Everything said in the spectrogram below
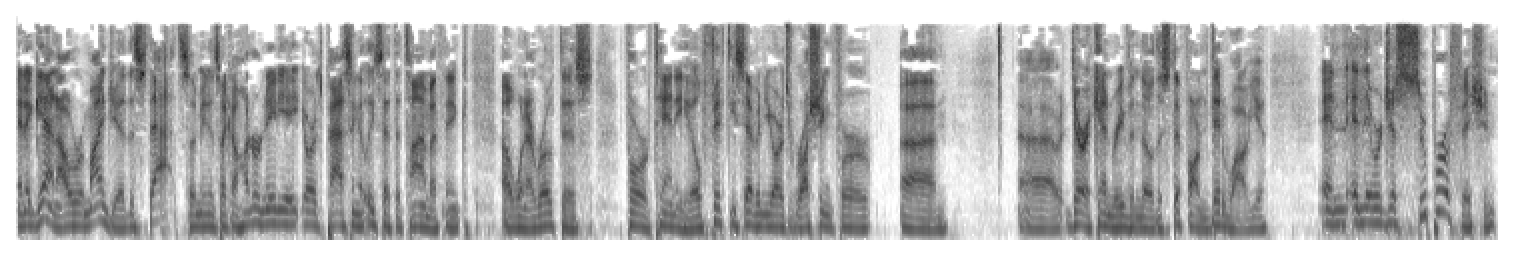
And again, I'll remind you the stats. I mean, it's like 188 yards passing, at least at the time, I think, uh, when I wrote this for Tannehill, 57 yards rushing for, uh, uh, Derrick Henry, even though the stiff arm did wow you. And, and they were just super efficient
